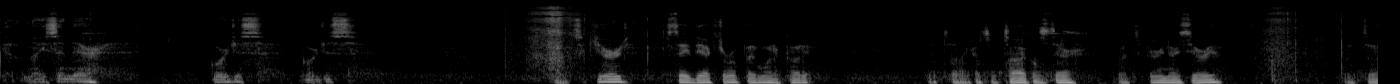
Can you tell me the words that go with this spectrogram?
Get it nice in there. Gorgeous, gorgeous. Secured. Save the extra rope. I didn't want to cut it. But uh, I got some toggles there. But it's a very nice area. But uh,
